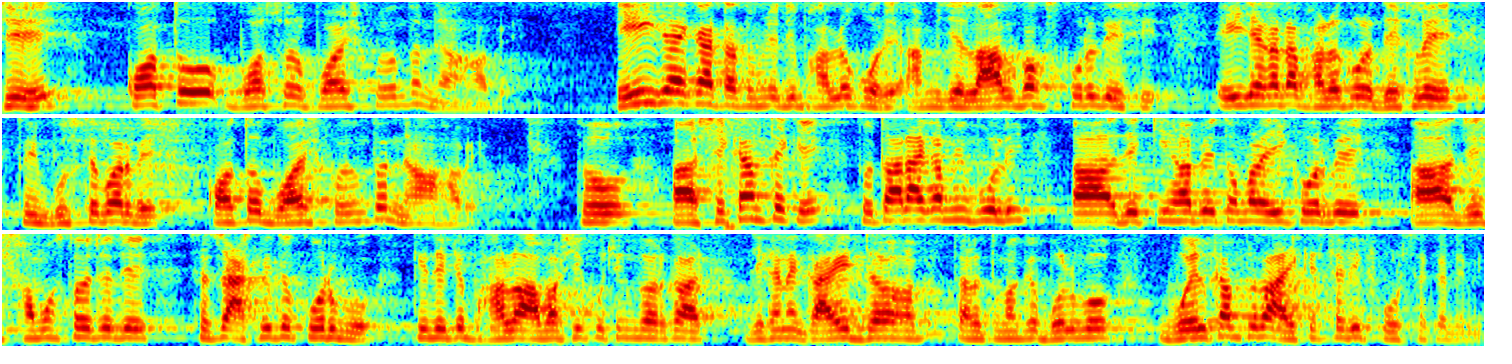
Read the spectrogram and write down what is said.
যে কত বছর বয়স পর্যন্ত নেওয়া হবে। এই জায়গাটা তুমি যদি ভালো করে, আমি যে লাল বক্স করে দিয়েছি, এই জায়গাটা ভালো করে দেখলে তুমি বুঝতে পারবে কত বয়স পর্যন্ত নেওয়া হবে। তো সেখান থেকে, তো তার আগে আমি বলি যে কীভাবে তোমরা এই করবে যে সমস্ত হচ্ছে যে সে চাকরি তো করব, কিন্তু একটি ভালো আবাসিক কোচিং দরকার, যেখানে গাইড দেওয়া হবে, তাহলে তোমাকে বলব welcome to the IK study force academy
